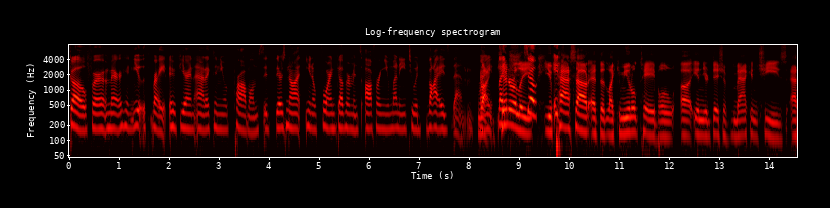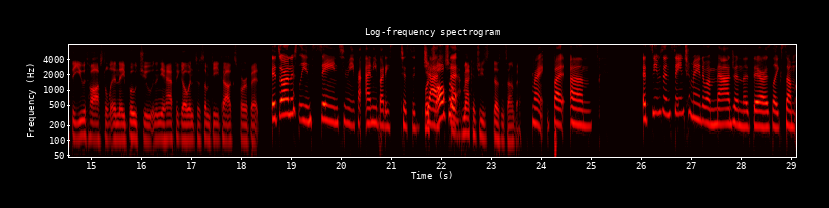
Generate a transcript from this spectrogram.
go for american youth right if you're an addict and you have problems it, there's not you know foreign governments offering you money to advise them right, Like, Generally, so you it- pass out at the like communal table uh, in your dish of mac and cheese at the youth hostel, and they boot you, and then you have to go into some detox for a bit. it's honestly insane to me for anybody to suggest Which also that mac and cheese doesn't sound bad. Right. But um it seems insane to me to imagine that there is like some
